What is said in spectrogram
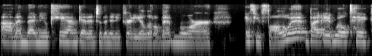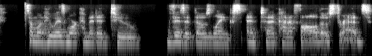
Um, and then you can get into the nitty gritty a little bit more if you follow it, but it will take someone who is more committed to visit those links and to kind of follow those threads.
